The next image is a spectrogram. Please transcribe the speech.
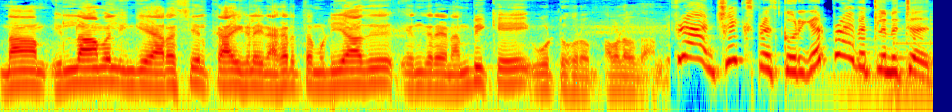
நாம் இல்லாமல் இங்கே அரசியல் காய்களை நகர்த்த முடியாது என்கிற நம்பிக்கையை ஊட்டுகிறோம். அவ்வளவுதான். Branch express courier private limited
